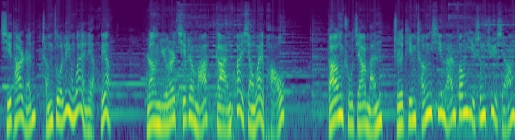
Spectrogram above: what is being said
其他人乘坐另外两辆，让女儿骑着马赶快向外跑。刚出家门，只听城西南方一声巨响，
